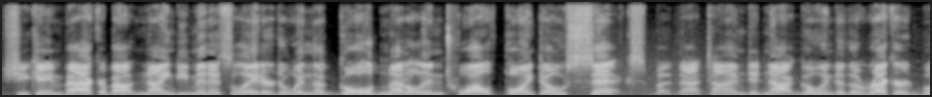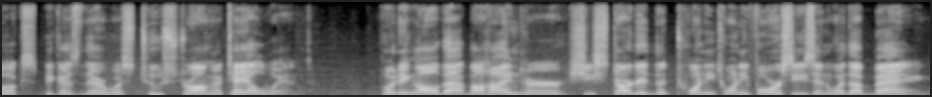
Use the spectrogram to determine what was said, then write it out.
She came back about 90 minutes later to win the gold medal in 12.06, but that time did not go into the record books because there was too strong a tailwind. Putting all that behind her, she started the 2024 season with a bang,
